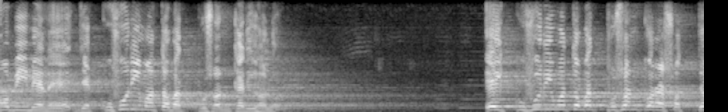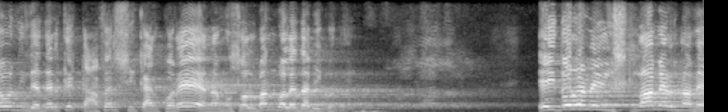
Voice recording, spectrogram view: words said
নবী মেনে যে কুফুরি মতবাদ পোষণকারী হল। এই কুফুরি মতবাদ পোষণ করা সত্ত্বেও নিজেদেরকে কাফের স্বীকার করে না মুসলমান বলে দাবি করে। এই ধরনের ইসলামের নামে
